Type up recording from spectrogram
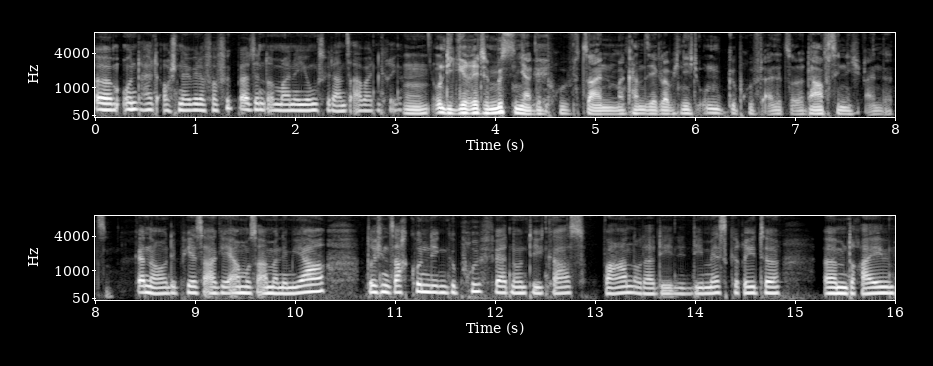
ähm, und halt auch schnell wieder verfügbar sind und meine Jungs wieder ans Arbeiten kriege. Mhm. Und die Geräte müssen ja geprüft sein. Man kann sie ja, glaube ich, nicht ungeprüft einsetzen oder darf sie nicht einsetzen. Genau, die PSAGR muss einmal im Jahr durch einen Sachkundigen geprüft werden und die Gaswarn oder die, die, die Messgeräte ähm, drei,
